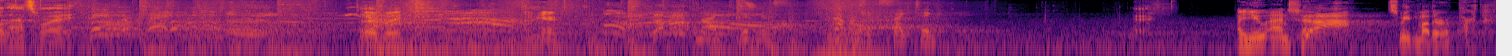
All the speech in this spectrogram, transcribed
Oh, that's why. Hello, everybody. I'm here. My goodness, that was exciting. Okay. Are you Ansel? Ah! Sweet mother of Parth.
